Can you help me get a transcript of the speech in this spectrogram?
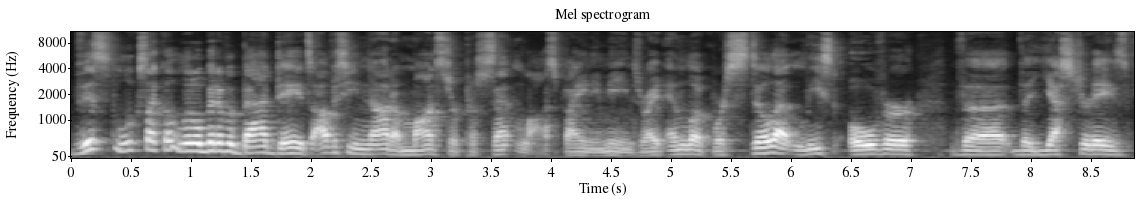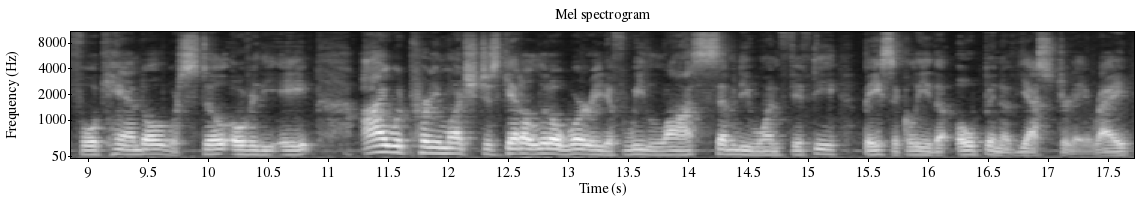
this looks like a little bit of a bad day. It's obviously not a monster percent loss by any means, right? And look, we're still at least over the the yesterday's full candle. We're still over the eight. I would pretty much just get a little worried if we lost 71.50, basically the open of yesterday, right?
